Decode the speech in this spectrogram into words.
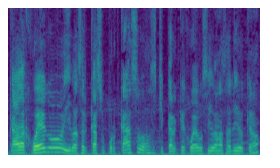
cada juego y va a ser caso por caso. Vamos a checar qué juegos iban a salir o qué no.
